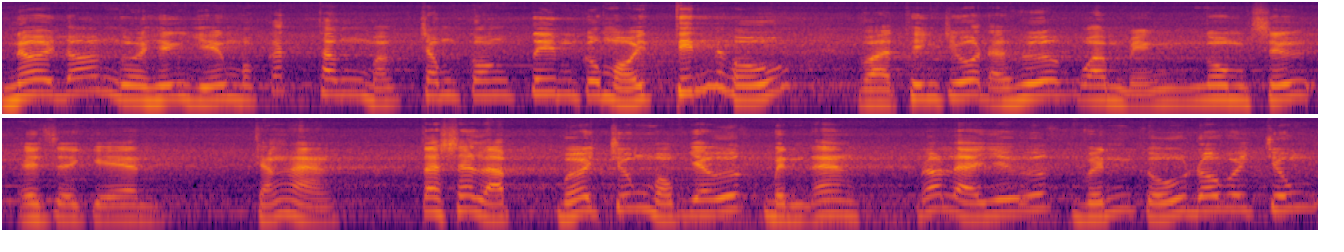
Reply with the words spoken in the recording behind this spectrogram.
Nơi đó người hiện diện một cách thân mật trong con tim của mỗi tín hữu. Và Thiên Chúa đã hứa qua miệng ngôn sứ Ezekiel, Chẳng hạn Ta sẽ lập với chúng một giao ước bình an. Đó là giao ước vĩnh cửu đối với chúng.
